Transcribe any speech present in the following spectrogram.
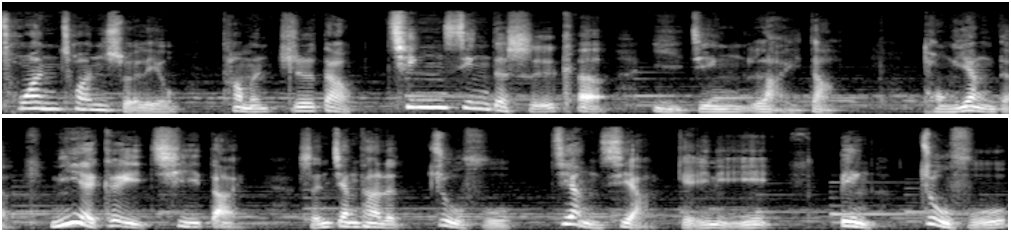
川川水流，他们知道清新的时刻已经来到。同样的，你也可以期待。”神将他的祝福降下给你，并祝福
